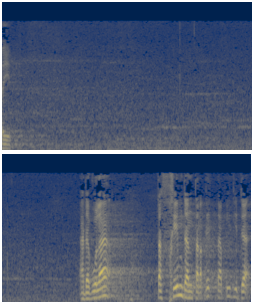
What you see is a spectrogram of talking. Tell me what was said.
Baik. Ada pula tafkhim dan tarqiq tapi tidak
